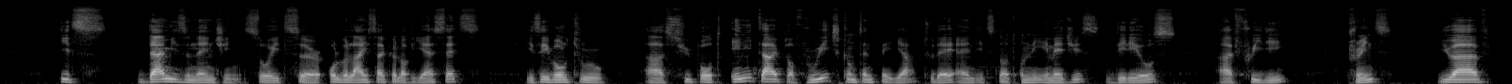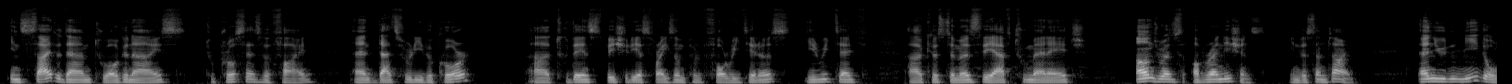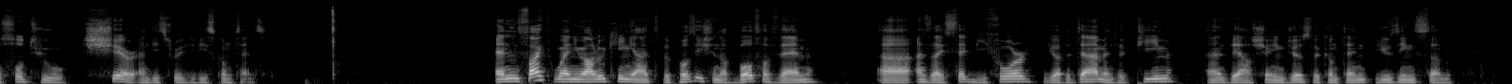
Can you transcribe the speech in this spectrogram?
it's DAM is an engine. So it's uh, all the life cycle of the assets is able to uh, support any type of rich content media today. And it's not only images, videos, 3D, uh, prints. You have inside the DAM to organize, to process the file. And that's really the core. Uh, today, especially as for example, for retailers, e-retail uh, customers, they have to manage hundreds of renditions in the same time. And you need also to share and distribute this content. And in fact, when you are looking at the position of both of them, uh, as I said before, you have the DAM and the PIM, and they are sharing just the content using some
